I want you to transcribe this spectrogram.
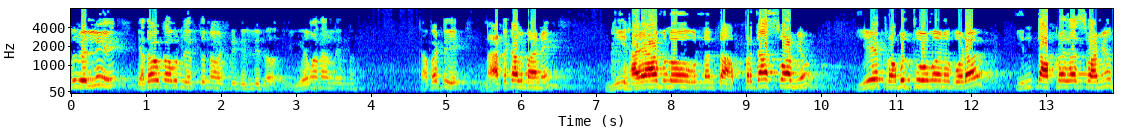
నువ్వు వెళ్ళి ఎదవ కబుర్లు చెప్తున్నావు అంటే ఢిల్లీలో ఏమనాలి నిన్ను? కాబట్టి నాటకాలు మానే నీ హయాంలో ఉన్నంత అప్రజాస్వామ్యం ఏ ప్రభుత్వంలోనూ కూడా ఇంత అప్రజాస్వామ్యం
